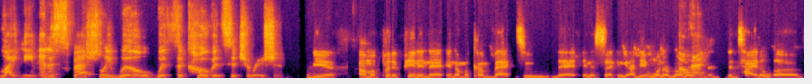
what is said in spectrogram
Lightning, and especially Will with the COVID situation? Yeah, I'm gonna put a pin in that, and I'm gonna come back to that in a second. I didn't want to run okay. over the, the, title of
